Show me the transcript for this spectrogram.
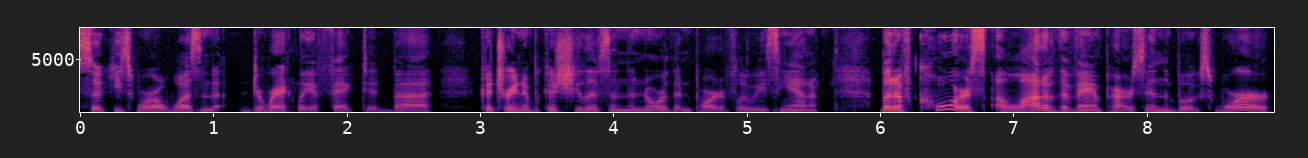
Sookie's world wasn't directly affected by Katrina because she lives in the northern part of Louisiana. But of course, a lot of the vampires in the books were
